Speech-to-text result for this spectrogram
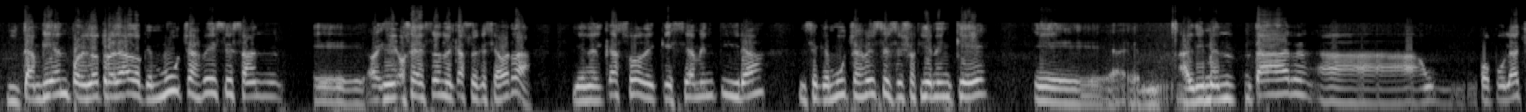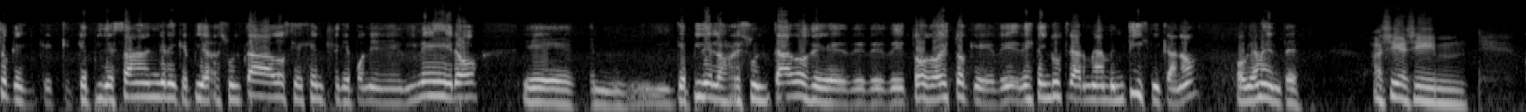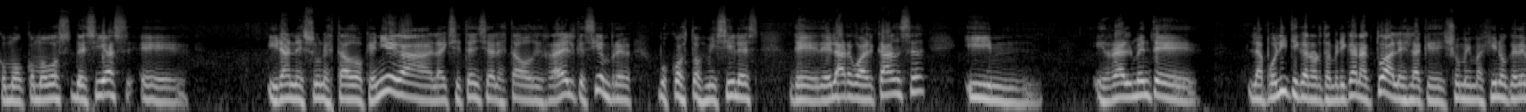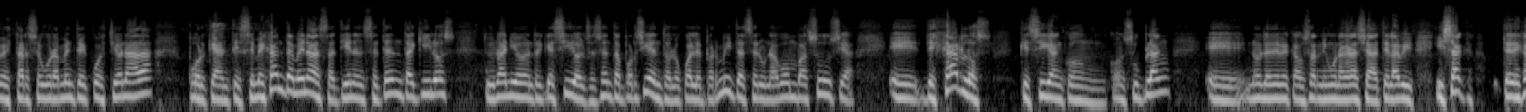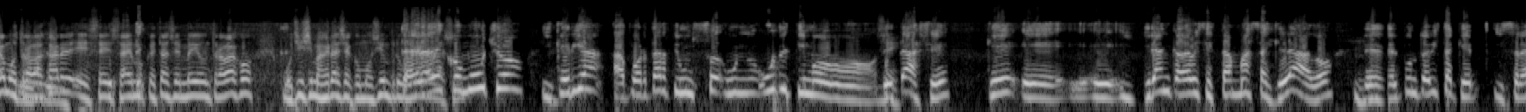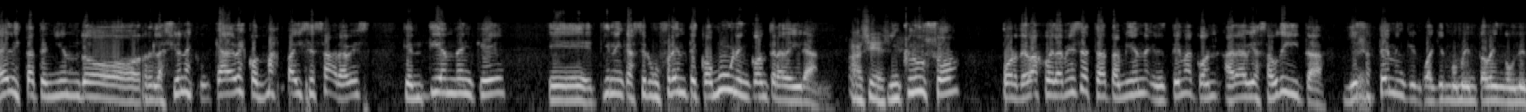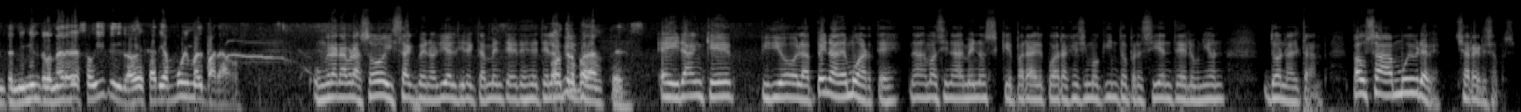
y también por el otro lado que muchas veces han, eh, o sea, eso en el caso de que sea verdad, y en el caso de que sea mentira, dice que muchas veces ellos tienen que alimentar a un populacho que, pide sangre, que pide resultados, y hay gente que pone dinero, eh, que pide los resultados de, todo esto, que de, esta industria armamentística, ¿no? Obviamente. Así es, y mm, como, como vos decías, eh, Irán es un Estado que niega la existencia del Estado de Israel, que siempre buscó estos misiles de, largo alcance y, mm, y realmente la política norteamericana actual es la que yo me imagino que debe estar seguramente cuestionada, porque ante semejante amenaza tienen 70 kilos de uranio enriquecido al 60%, lo cual le permite hacer una bomba sucia, eh, dejarlos que sigan con, con su plan, eh, no le debe causar ninguna gracia a Tel Aviv. Isaac, te dejamos trabajar, eh, sabemos que estás en medio de un trabajo, muchísimas gracias como siempre. Te agradezco mucho y quería aportarte un, un último detalle que eh, eh, Irán cada vez está más aislado desde el punto de vista que Israel está teniendo relaciones cada vez con más países árabes que entienden que eh, tienen que hacer un frente común en contra de Irán. Así es. Incluso por debajo de la mesa está también el tema con Arabia Saudita y ellos temen que en cualquier momento venga un entendimiento con Arabia Saudita y los dejaría muy mal parados. Un gran abrazo, Isaac Benoliel, directamente desde Tel Aviv. Otro para ustedes. E Irán que pidió la pena de muerte, nada más y nada menos que para el 45 presidente de la Unión, Donald Trump. Pausa muy breve, ya regresamos.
